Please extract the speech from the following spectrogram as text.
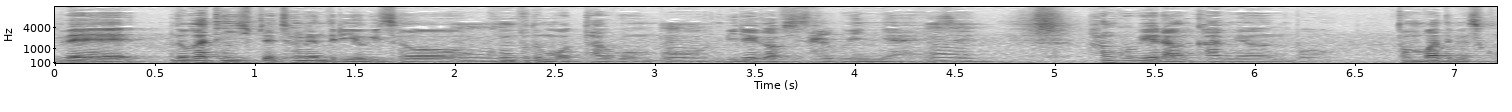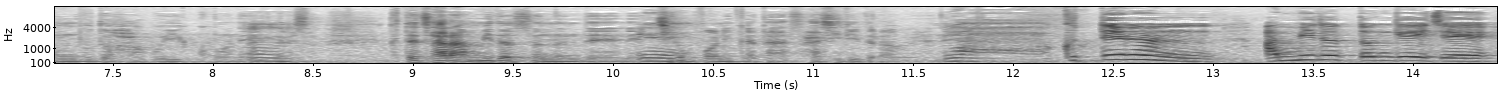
왜너 같은 20대 청년들이 여기서 음. 공부도 못하고 뭐 음. 미래가 없이 살고 있냐 이제 음. 한국에랑 가면 뭐 돈 받으면서 공부도 하고 있고 네. 음. 그래서 그때 잘 안 믿었었는데 네. 예. 지금 보니까 다 사실이더라고요. 네. 야, 그때는 안 믿었던 게 이제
